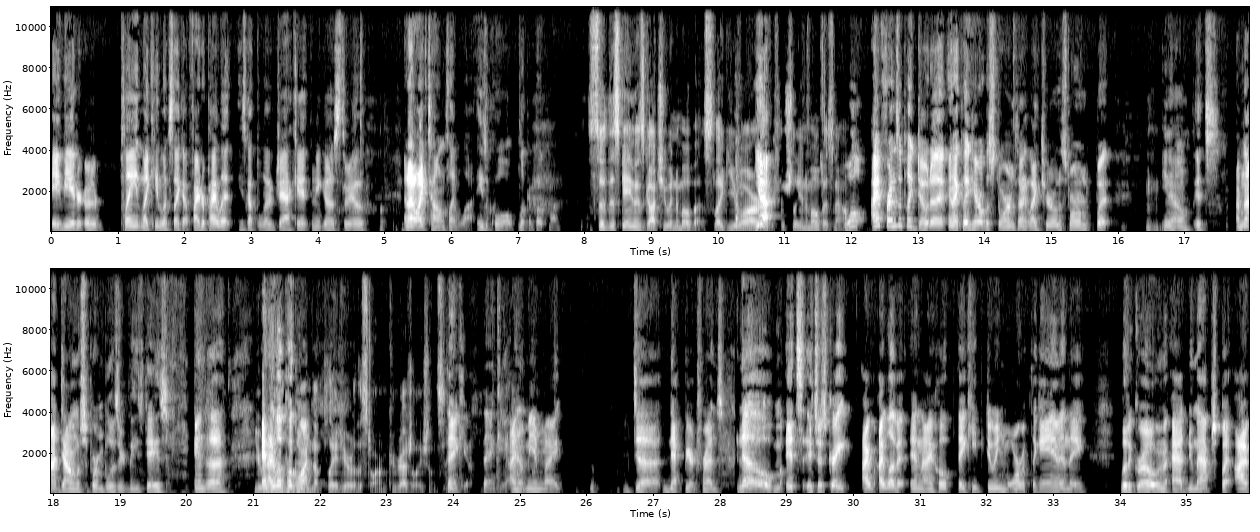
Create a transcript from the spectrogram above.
aviator or plane. Like he looks like a fighter pilot. He's got the leather jacket and he goes through. And I like Talonflame a lot. He's a cool looking Pokemon. So this game has got you into MOBAs. Like you are Yeah. officially into MOBAs now. Well, I have friends that play Dota, and I played Hero of the Storms, and I liked Hero of the Storms, but Mhm. you know, it's I'm not down with supporting Blizzard these days. And uh, You and I love Pokemon. that played Hero of the Storm. Congratulations. Thank you, thank you. I know me and my uh, neckbeard friends. No, it's it's just great. I I love it, and I hope they keep doing more with the game and they let it grow and add new maps. But I,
